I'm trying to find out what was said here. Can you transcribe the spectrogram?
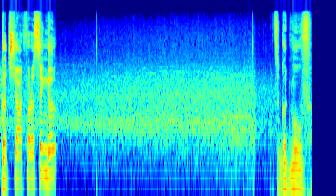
Good shot for a single. It's a good move.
